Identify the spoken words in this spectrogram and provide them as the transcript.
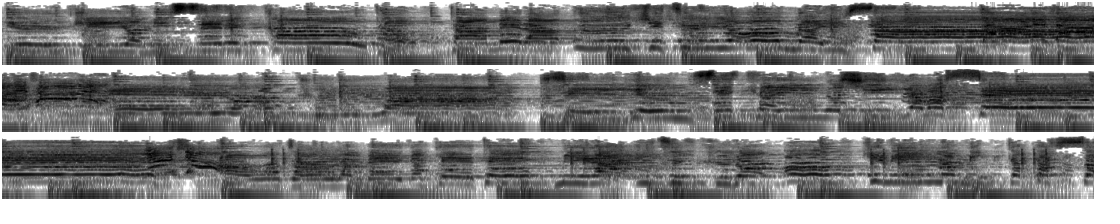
い勇気を見せることためらう必要ないさ。世界の幸せ。未来作ろう君の味方さ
